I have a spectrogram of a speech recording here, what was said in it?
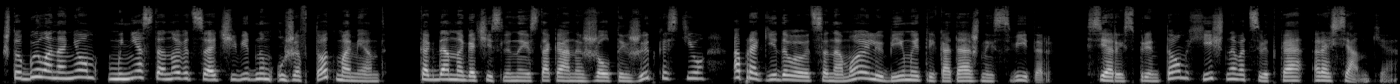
Что было на нем, мне становится очевидным уже в тот момент, когда многочисленные стаканы с желтой жидкостью опрокидываются на мой любимый трикотажный свитер, серый с принтом хищного цветка росянки.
